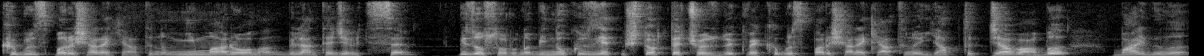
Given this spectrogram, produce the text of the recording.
Kıbrıs Barış Harekatı'nın mimarı olan Bülent Ecevit ise biz o sorunu 1974'te çözdük ve Kıbrıs Barış Harekatı'nı yaptık cevabı Biden'ı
